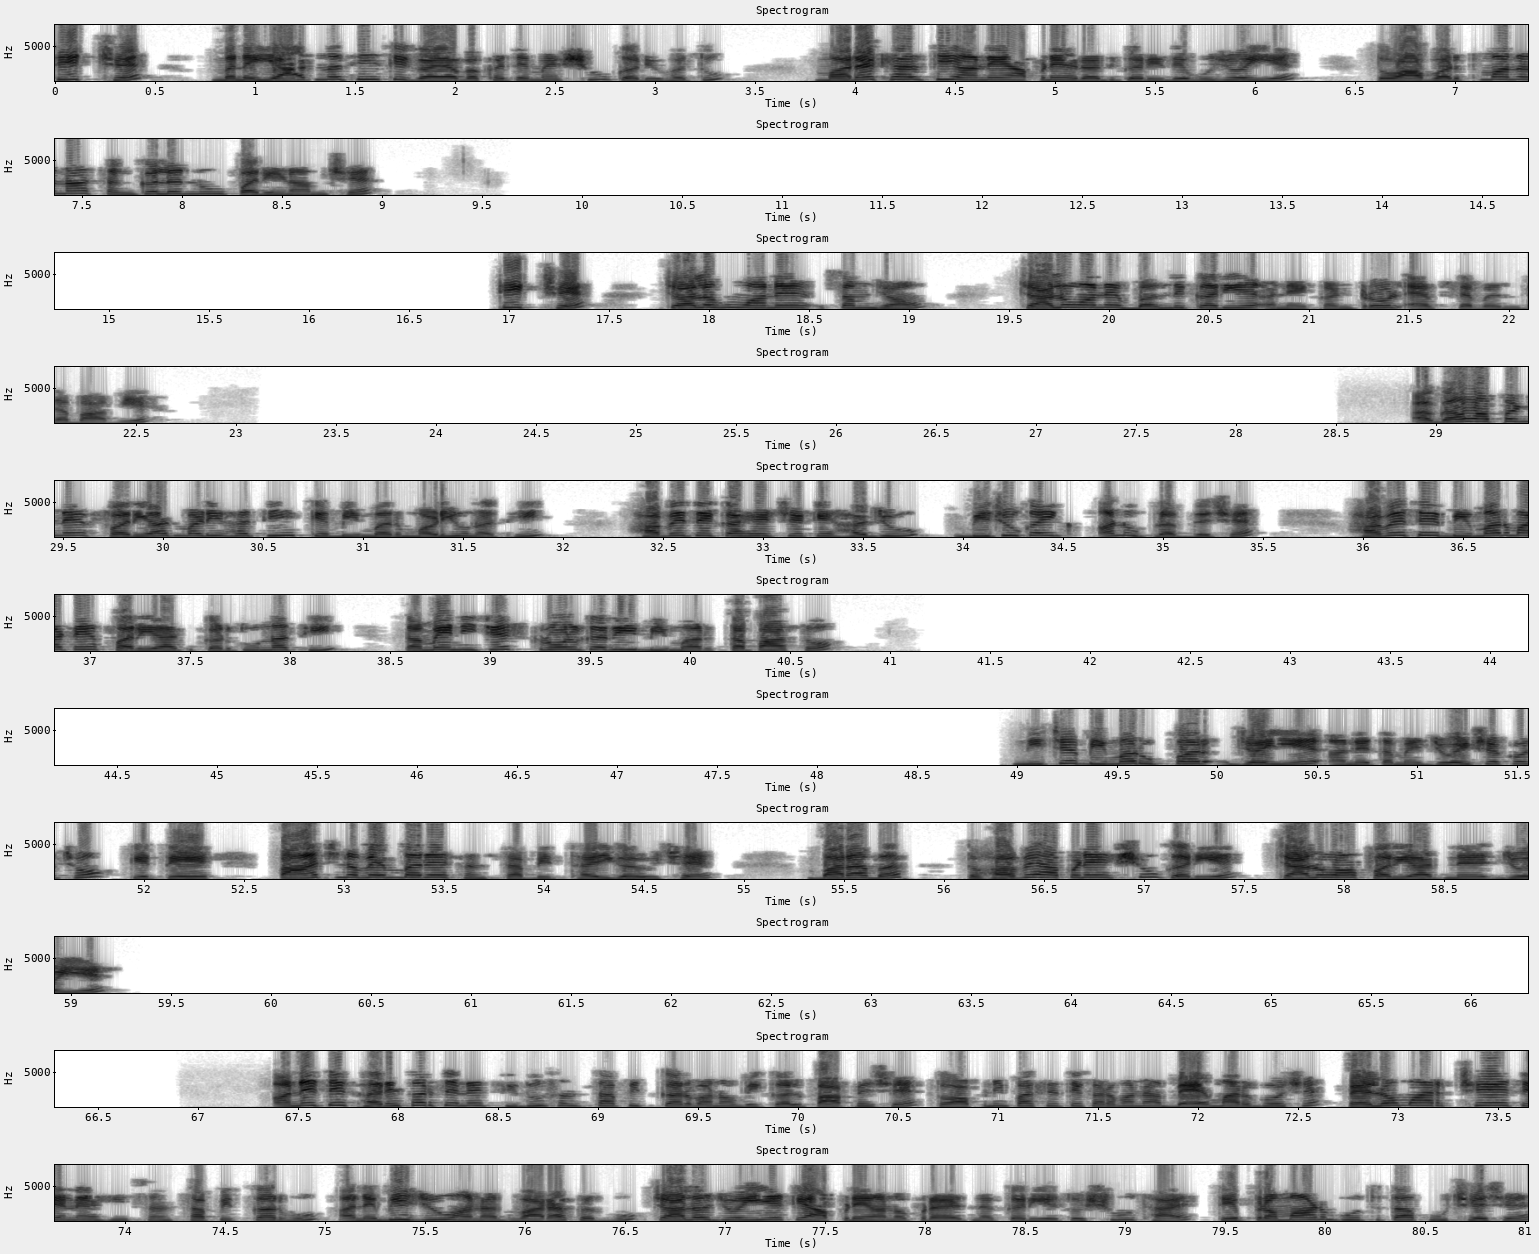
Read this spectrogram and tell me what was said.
ઠીક છે, મને યાદ નથી કે ગયા વખતે મેં શું કર્યું હતું. મારા ખ્યાલથી આને આપણે રદ કરી દેવું જોઈએ. તો આ વર્તમાનના સંકલનનું પરિણામ છે. ઠીક છે? ચાલો હું આને સમજાવું. ચાલો આને બંધ કરીએ અને કંટ્રોલ F7 દબાવીએ. અગાઉ આપણને ફરિયાદ મળી હતી કે બીમર મળ્યું નથી. હવે તે કહે છે કે હજુ બીજું કંઈક અનુપલબ્ધ છે. હવે તે બીમર માટે ફરિયાદ કરતું નથી. તમે નીચે સ્ક્રોલ કરી બીમર તપાસો. નીચે બીમર ઉપર જઈએ અને તમે જોઈ શકો છો કે તે પાંચ નવેમ્બરે સંસ્થાપિત થઈ ગયું છે. બરાબર? તો હવે આપણે શું કરીએ? ચાલો આ ફરિયાદને જોઈએ. અને તે ખરેખર તેને સીધું સંસ્થાપિત કરવાનો વિકલ્પ આપે છે, તો આપણી પાસે તે કરવાના બે માર્ગો છે. પહેલો માર્ગ છે તેને અહીં સંસ્થાપિત કરવું અને બીજું આના દ્વારા કરવું. ચાલો જોઈએ કે આપણે આનો પ્રયત્ન કરીએ તો શું થાય. તે પ્રમાણભૂતતા પૂછે છે.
